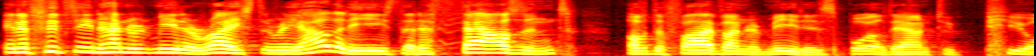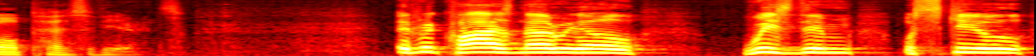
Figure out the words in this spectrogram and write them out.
In a 1500 meter race, the reality is that a thousand of the 500 meters boil down to pure perseverance. It requires no real wisdom or skill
